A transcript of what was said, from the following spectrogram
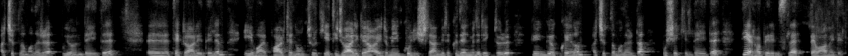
açıklamaları bu yöndeydi. Ee, tekrar edelim. EY Parthenon Türkiye Ticari Gayrimenkul İşlemleri Kıdemli Direktörü Gün Gökkaya'nın açıklamaları da bu şekildeydi. Diğer haberimizle devam edelim.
